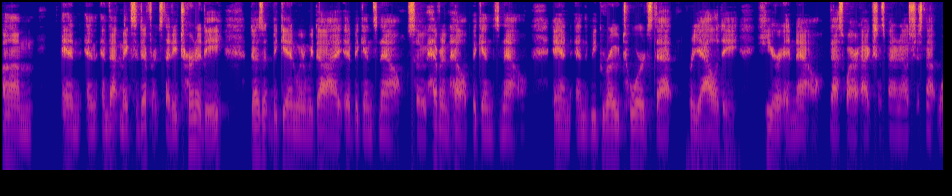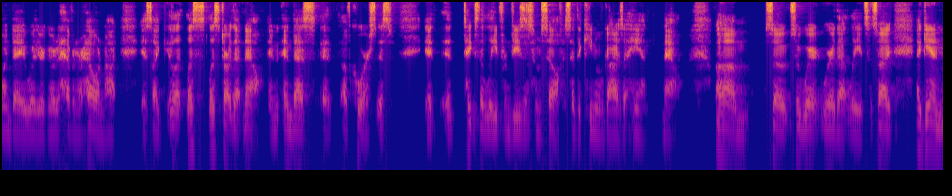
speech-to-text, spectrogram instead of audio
Um, and, and and that makes a difference. That eternity doesn't begin when we die; it begins now. So heaven and hell begins now, and and we grow towards that reality here and now. That's why our actions matter now. It's just not one day whether you're going to heaven or hell or not. It's like let, us let's start that now, and and that's of course it's it it takes the lead from Jesus Himself. It said the kingdom of God is at hand now. Um, so so where where that leads. And so I, again,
